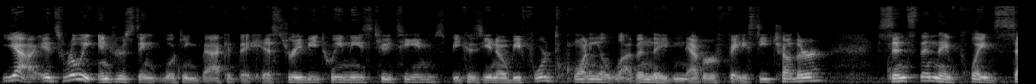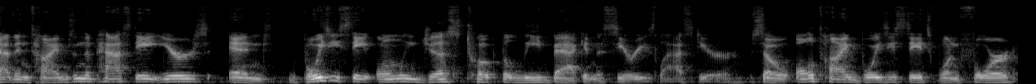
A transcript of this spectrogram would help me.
Yeah, it's really interesting looking back at the history between these two teams because, you know, before 2011, they'd never faced each other. Since then, they've played seven times in the past eight years, and Boise State only just took the lead back in the series last year. So, all time, Boise State's won four,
